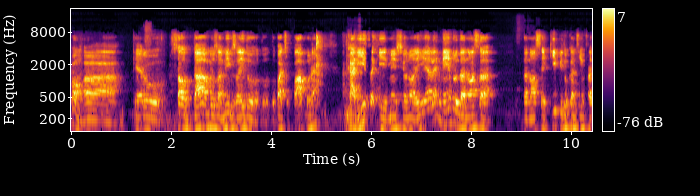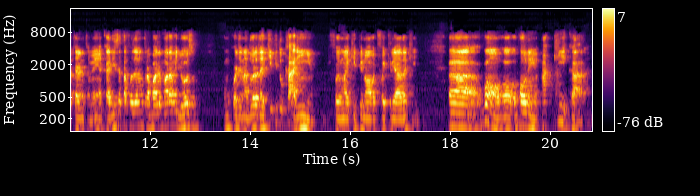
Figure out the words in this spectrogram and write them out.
Bom, uh, quero saudar meus amigos aí do, do, do bate-papo, né? A Carisa, que mencionou aí, ela é membro da nossa, da nossa equipe do Cantinho Fraterno também. A Carisa está fazendo um trabalho maravilhoso como coordenadora da equipe do Carinho, que foi uma equipe nova que foi criada aqui. Uh, bom, o Paulinho, aqui, cara,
